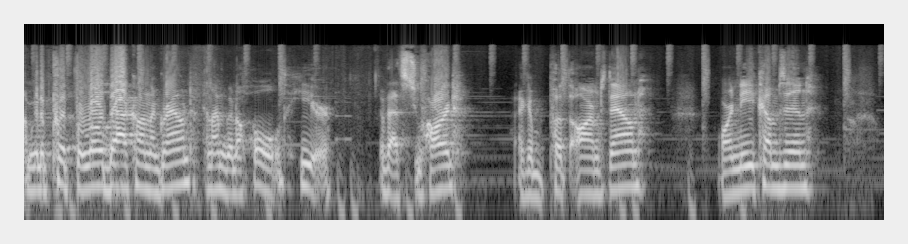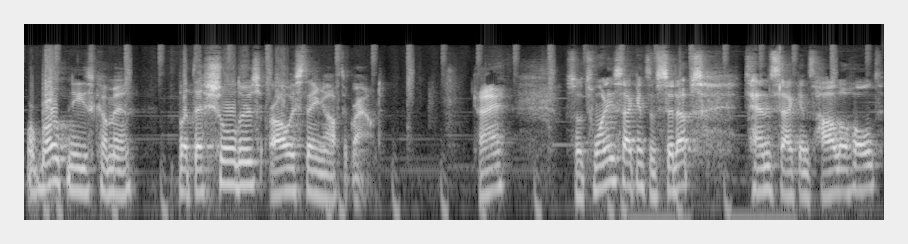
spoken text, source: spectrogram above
I'm gonna put the low back on the ground and I'm gonna hold here. If that's too hard, I can put the arms down or knee comes in or both knees come in, but the shoulders are always staying off the ground, okay? So 20 seconds of sit-ups, 10 seconds hollow hold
